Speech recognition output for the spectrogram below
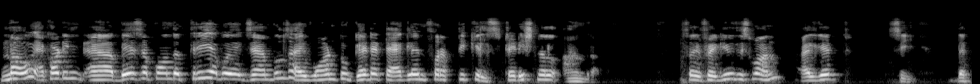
Now, according, uh, based upon the three above examples, I want to get a tagline for a pickles, traditional Andhra. So if I give this one, I'll get, see, the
